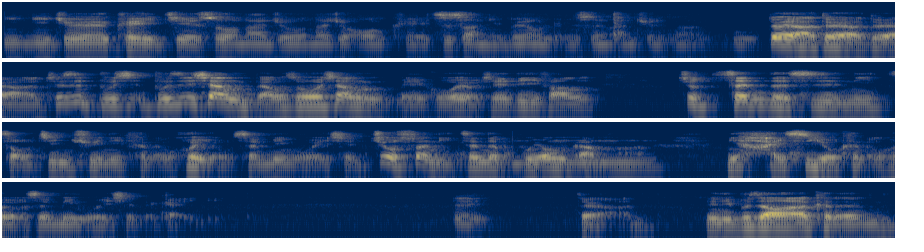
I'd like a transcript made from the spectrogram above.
你你觉得可以接受，那就那就 OK，至少你没有人身安全上的顾虑。对啊对啊对啊，就是不是不是像比方说像美国有些地方，就真的是你走进去你可能会有生命危险，就算你真的不用干嘛，嗯、你还是有可能会有生命危险的概念。对对啊。你不知道他可能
